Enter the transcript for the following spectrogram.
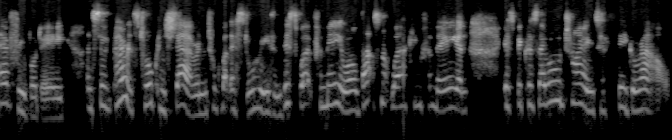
everybody. And so parents talk and share and talk about their stories, and this worked for me, or that's not working for me, and it's because they're all trying to figure out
